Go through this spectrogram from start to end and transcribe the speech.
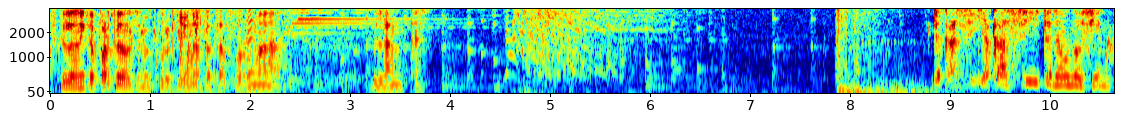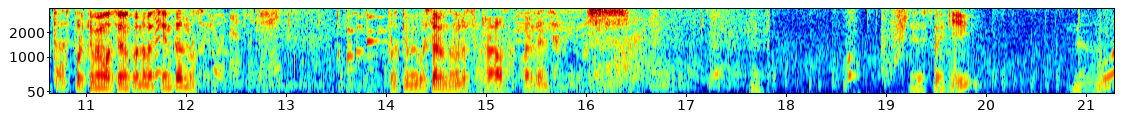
Es que es la única parte donde se me ocurre que hay una plataforma blanca. Ya casi, ya casi, tenemos 900. ¿Por qué me emociono con 900? No sé. Porque me gustan los números cerrados, acuérdense amigos. Esto de aquí? No.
